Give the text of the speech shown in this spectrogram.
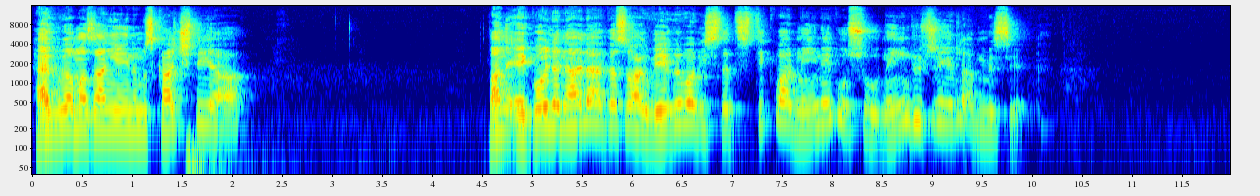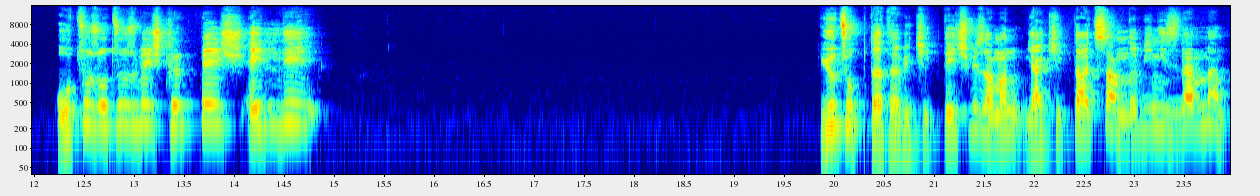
Her Ramazan yayınımız kaçtı ya? Lan ego ile ne alakası var? Veri var, istatistik var. Neyin egosu? Neyin güç zehirlenmesi? 30, 35, 45, 50. YouTube'da tabii. Kick'te hiçbir zaman ya Kick'te açsam da bin izlenmem.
